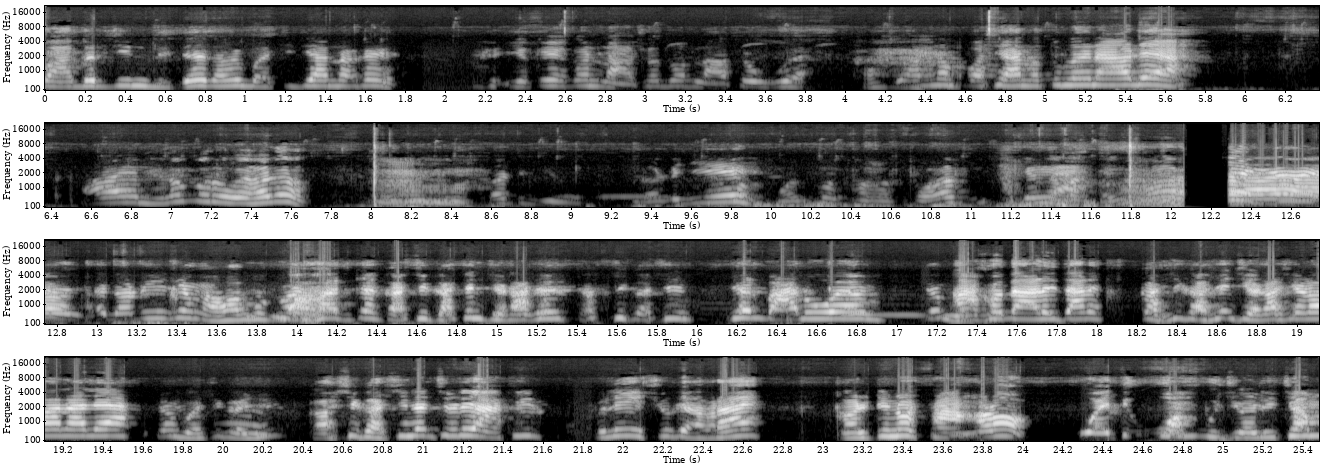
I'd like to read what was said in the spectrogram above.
બાદરજીને લીધે તમે બચી ગયા ના એક એક લાશો તો લાશો હોય એમને પછી આ નતું લઈને આવ્યા આ એમ ન કરવું હોય, ગટજી ગટુજી. કસી કસી છેડા છે કસી કસી કેમ બાનું એમ? આખો દાડી તારે? કસી કસી છેડા છેડવાના લ્યા. કેમ કસી ને છેડી આખી. પેલી શું કહેવાય? કલ્ટીનો સાહડો ઓયથી ઓમ બુજળી ચમ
